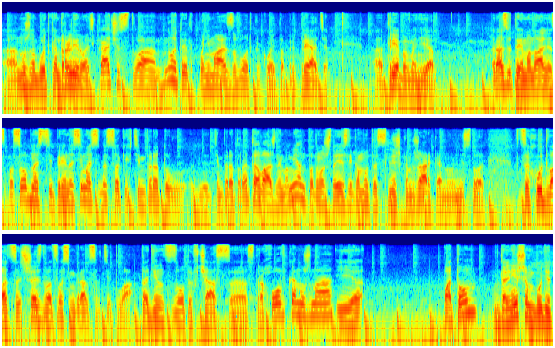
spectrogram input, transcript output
Э, нужно будет контролировать качество. Ну, это, я так понимаю, завод какой-то, предприятие. Э, требования Развитые мануальные способности, переносимость высоких температур. температур. Это важный момент, потому что если кому-то слишком жарко, ну не стоит. В цеху 26-28 градусов тепла. 11 злотых в час э, страховка нужна. И потом в дальнейшем будет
